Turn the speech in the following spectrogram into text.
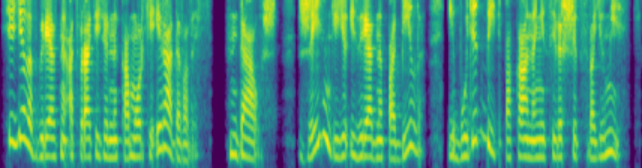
Сидела в грязной отвратительной коморке и радовалась. Да уж, жизнь ее изрядно побила и будет бить, пока она не совершит свою месть.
